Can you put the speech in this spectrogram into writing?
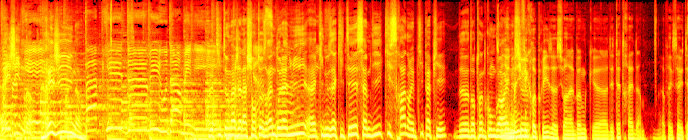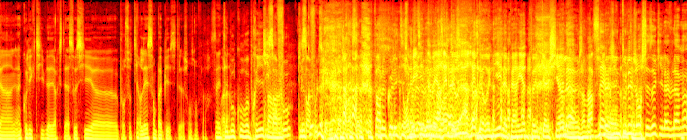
Régine. Régine Papier de riz ou d'Arménie. Petit hommage à la chanteuse reine de la nuit euh, qui nous a quittés samedi. Qui sera dans les petits papiers d'Antoine Il y Comboiré, a une magnifique reprise sur un album que- des Têtes Raides. Enfin, ça a été un, un collectif d'ailleurs qui s'était associé euh, pour sortir Les sans papier. C'était la chanson phare. Ça a été beaucoup repris Qui par, s'en euh, fout Qui le s'en fout par le collectif. Mais, mais par arrête, de, arrête de renier la période punk à chien là, de Jean-Marcel. J'imagine tous les gens chez eux qui lèvent la main.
